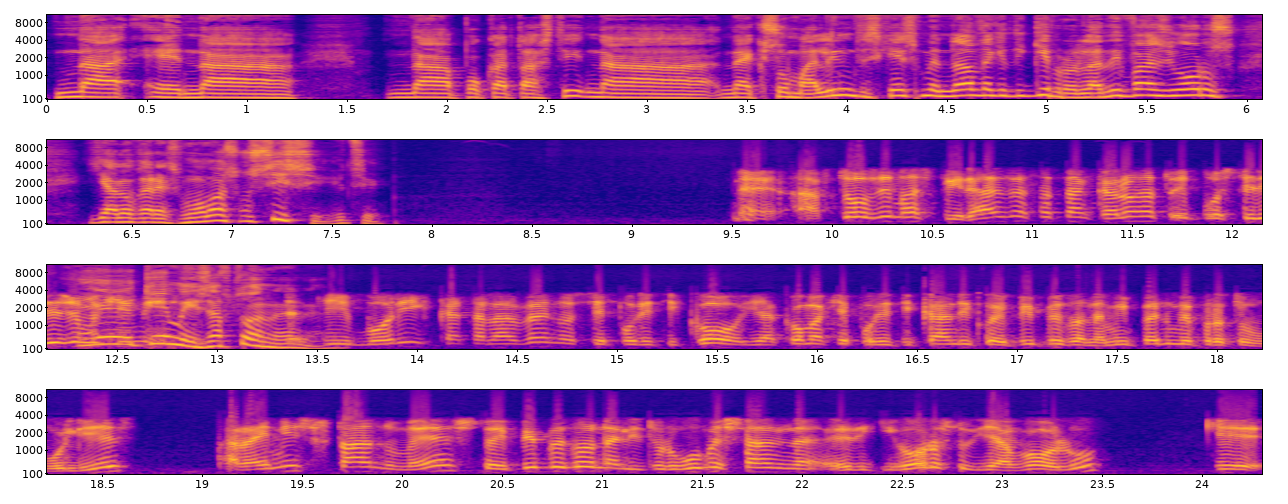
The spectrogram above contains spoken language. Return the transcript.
να, ε, να, να, αποκαταστεί, να, να εξομαλύνει τη σχέση με την Ελλάδα και την Κύπρο. Δηλαδή βάζει όρους για λογαριασμό μας ο Σίση, έτσι. Ναι, αυτό δεν μας πειράζει, θα ήταν καλό να το υποστηρίζουμε ε, και εμείς. αυτό ναι, ναι. Γιατί μπορεί, καταλαβαίνω, σε πολιτικό ή ακόμα και πολιτικάντικο επίπεδο να μην παίρνουμε πρωτοβουλίες, αλλά εμείς φτάνουμε στο επίπεδο να λειτουργούμε σαν δικηγόρος του διαβόλου και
